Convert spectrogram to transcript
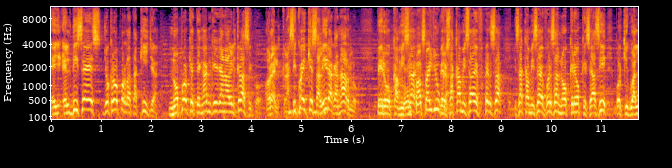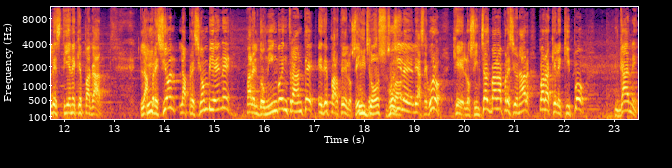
Él, él dice es, yo creo por la taquilla, no porque tengan que ganar el clásico. Ahora, el clásico hay que salir a ganarlo. Pero camisa, Con papa esa- y yuca. pero esa camisa de fuerza, esa camisa de fuerza no creo que sea así, porque igual les tiene que pagar. La presión, la presión viene para el domingo entrante es de parte de los hinchas. dos Eso sí le aseguro que los hinchas van a presionar para que el equipo gane,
